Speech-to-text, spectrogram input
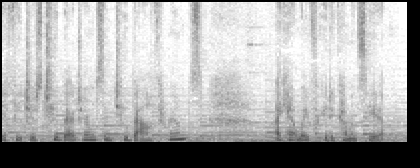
It features two bedrooms and two bathrooms. I can't wait for you to come and see it.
